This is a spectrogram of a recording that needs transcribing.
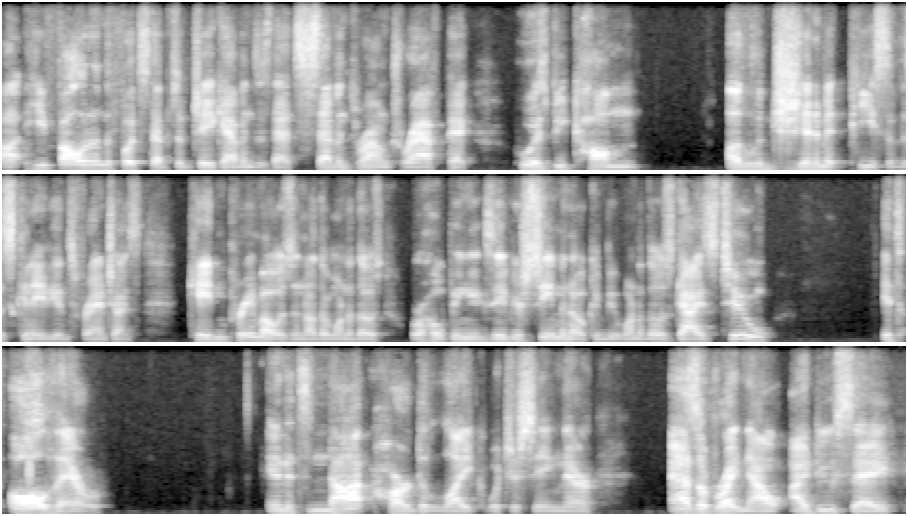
Uh, he followed in the footsteps of Jake Evans as that seventh round draft pick who has become a legitimate piece of this Canadiens franchise. Cayden Primeau is another one of those. We're hoping Xavier Simoneau can be one of those guys too. It's all there. And it's not hard to like what you're seeing there. As of right now, I do say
